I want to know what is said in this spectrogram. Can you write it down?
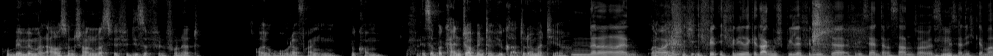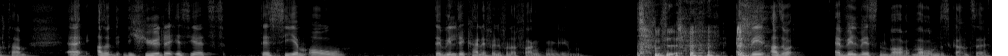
probieren wir mal aus und schauen, was wir für diese 500 Euro oder Franken bekommen. Ist aber kein Jobinterview gerade, oder Matthias? Nein, nein, nein, nein. Aber Okay. ich ich finde ich finde diese Gedankenspiele finde ich äh, finde ich sehr interessant, weil wir es Mhm. bisher nicht gemacht haben. Äh, also die Hürde ist jetzt, der CMO der will dir keine 500 Franken geben. Er will also, er will wissen, wa warum das Ganze.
